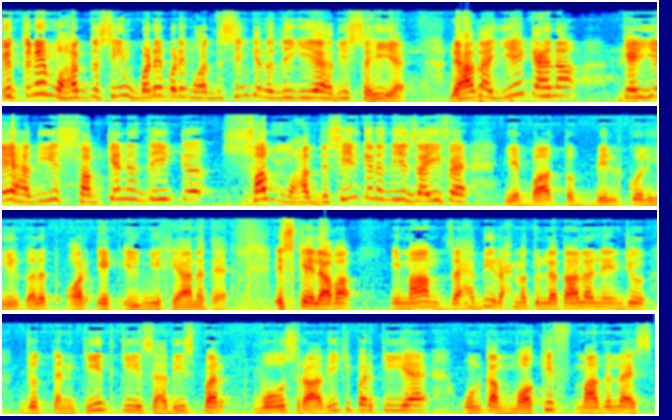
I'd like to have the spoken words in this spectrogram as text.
اتنے محدثین، بڑے بڑے محدثین کے نزدیک یہ حدیث صحیح ہے۔ لہذا یہ کہنا کہ یہ حدیث سب کے نزدیک، سب محدثین کے نزدیک ضعیف ہے، یہ بات تو بالکل ہی غلط اور ایک علمی خیانت ہے۔ اس کے علاوہ امام زہبی رحمت اللہ تعالیٰ نے جو جو تنقید کی اس حدیث پر وہ اس راوی کی پر کی ہے۔ ان کا موقف ماد اللہ اس,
